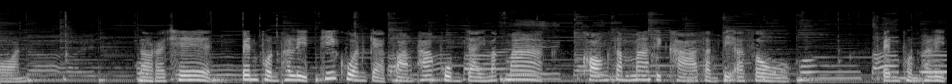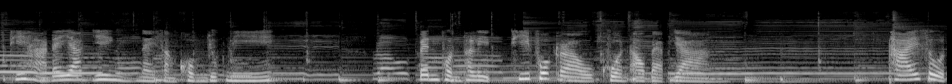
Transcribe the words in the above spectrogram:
อนนรเชษฐ์เป็นผลผลิตที่ควรแก่ความภาคภูมิใจมาก ๆ ของสัมมาสิกขาสันติอโศก เป็นผลผลิตที่หาได้ยากยิ่งในสังคมยุคนี้ เป็นผลผลิตที่พวกเราควรเอาแบบอย่าง ท้ายสุด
